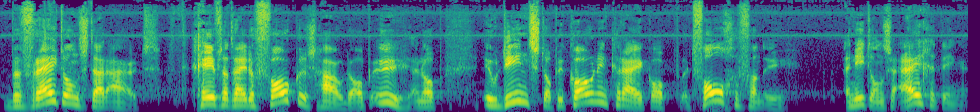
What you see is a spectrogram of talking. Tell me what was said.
Bevrijd ons daaruit. Geef dat wij de focus houden op u en op uw dienst, op uw koninkrijk, op het volgen van u. En niet onze eigen dingen.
